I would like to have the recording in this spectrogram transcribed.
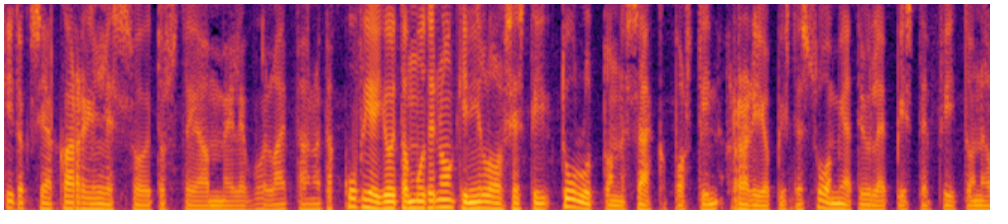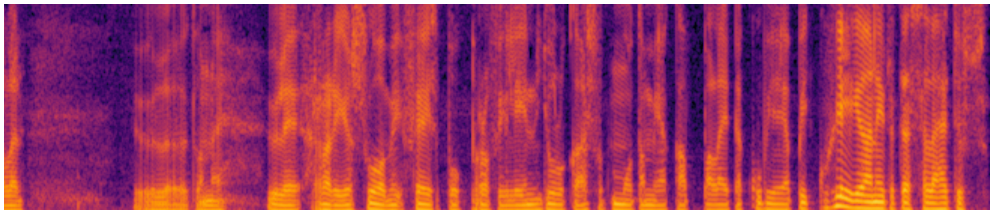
Kiitoksia Karille soitosta ja meille voi laittaa noita kuvia, joita muuten onkin iloisesti tullut tuonne sähköpostiin radio.suomi.yle.fi. Tuonne olen tuonne Yle Radio Suomi Facebook-profiiliin julkaissut muutamia kappaleita kuvia ja pikkuhiljaa niitä tässä lähetys,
